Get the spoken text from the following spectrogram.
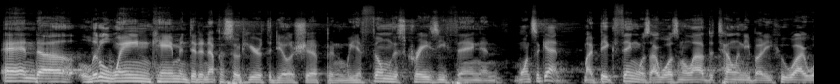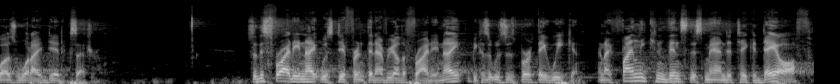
And uh, Lil Wayne came and did an episode here at the dealership, and we had filmed this crazy thing. And once again, my big thing was I wasn't allowed to tell anybody who I was, what I did, etc. So this Friday night was different than every other Friday night because it was his birthday weekend. And I finally convinced this man to take a day off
